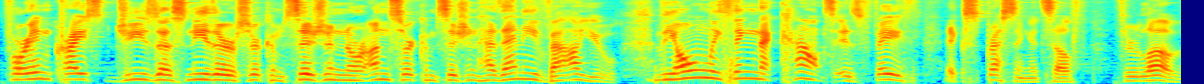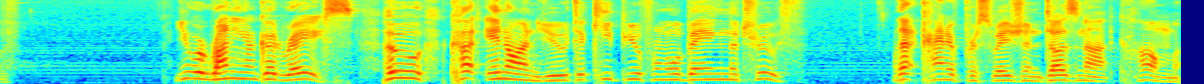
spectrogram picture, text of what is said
For in Christ Jesus, neither circumcision nor uncircumcision has any value. The only thing that counts is faith expressing itself through love. You are running a good race. Who cut in on you to keep you from obeying the truth? That kind of persuasion does not come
